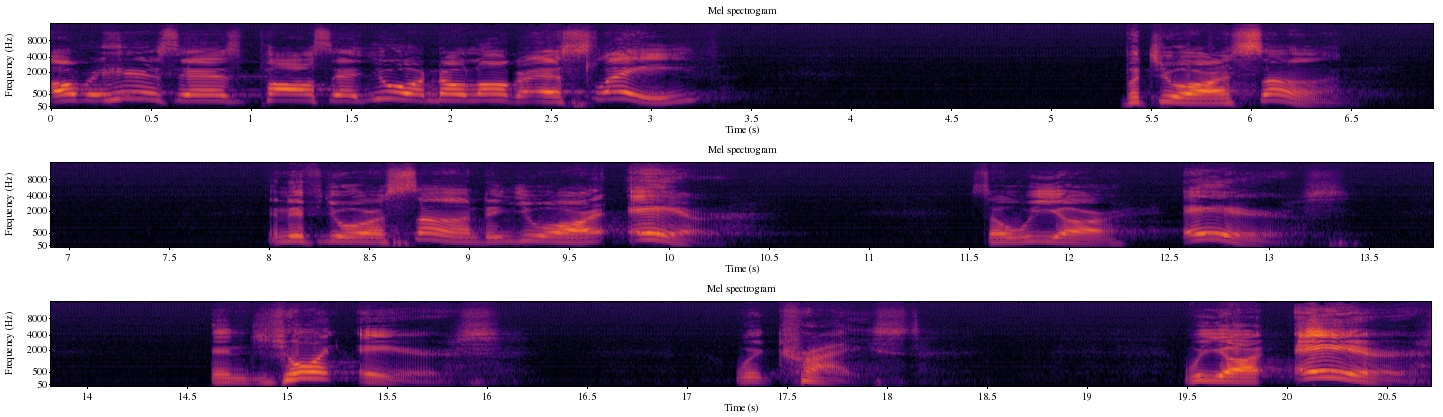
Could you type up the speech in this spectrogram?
Over here it says, Paul said, You are no longer a slave, but you are a son. And if you are a son, then you are heir. So we are heirs and joint heirs with Christ. We are heirs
